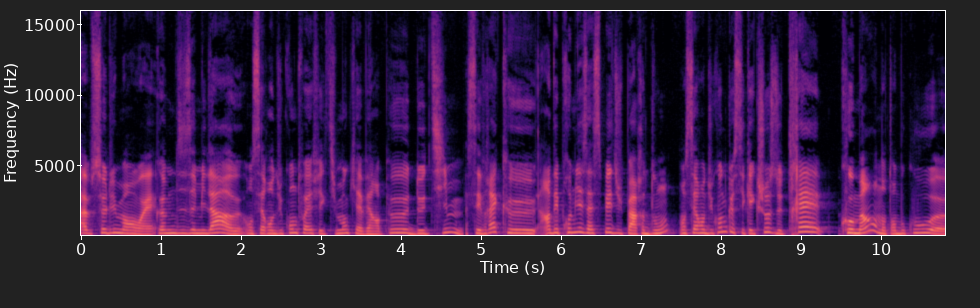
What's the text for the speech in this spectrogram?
Absolument, ouais. Comme disait Mila, euh, on s'est rendu compte, ouais, effectivement, qu'il y avait un peu de team. C'est vrai que un des premiers aspects du pardon, on s'est rendu compte que c'est quelque chose de très commun. On entend beaucoup euh,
